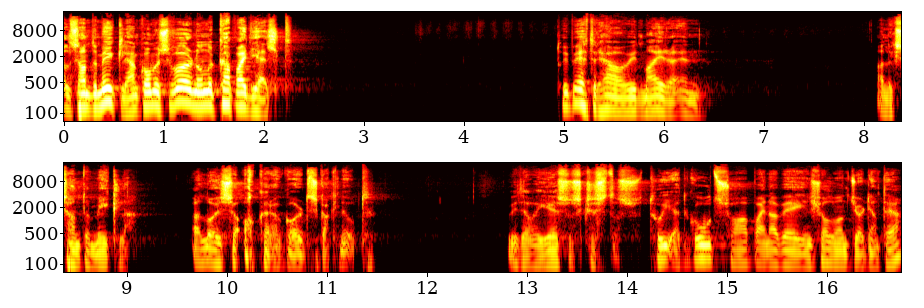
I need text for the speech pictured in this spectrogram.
Alexander Mikkel, han kom i svøren og kappet i helt. Det er bedre her å vite mer enn Alexander Mikkel. Jeg løser akkurat gård skal knut vi det var Jesus Kristus. Tog et god sa på en av veien, selv om han gjør det ikke.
